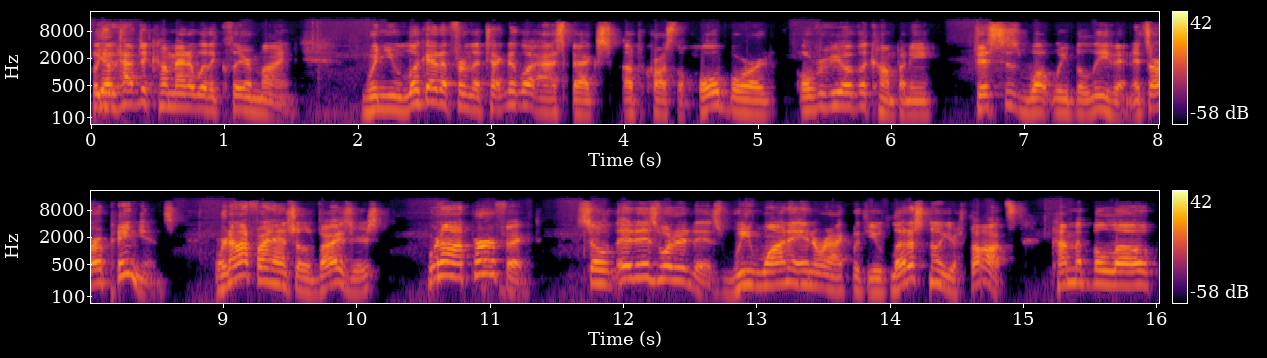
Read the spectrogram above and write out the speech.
but Yep. you have to come at it with a clear mind. When you look at it from the technical aspects of across the whole board, overview of the company, this is what we believe in. It's our opinions. We're not financial advisors. We're not perfect. So it is what it is. We want to interact with you. Let us know your thoughts. Comment below,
